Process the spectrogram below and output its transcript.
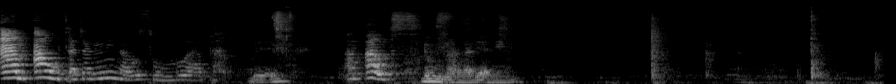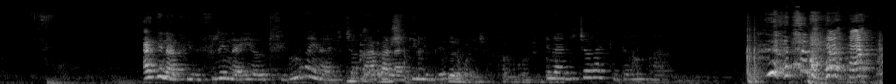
I'm out. Acha nini na usumbua hapa. Babe, I'm out. babe unaangalia nini? Aki na feel free na hii outfit. Mbona inajichora hapa lakini babe inajichora kidogo.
